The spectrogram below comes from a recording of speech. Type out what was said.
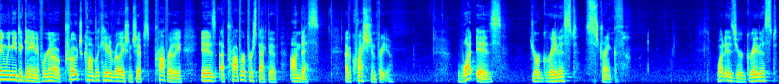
thing we need to gain if we're going to approach complicated relationships properly is a proper perspective on this. I have a question for you. What is your greatest strength? What is your greatest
